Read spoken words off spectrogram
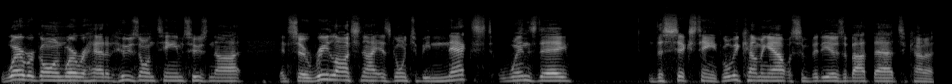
where we're going, where we're headed, who's on teams, who's not. And so relaunch night is going to be next Wednesday, the 16th. We'll be coming out with some videos about that to kind of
